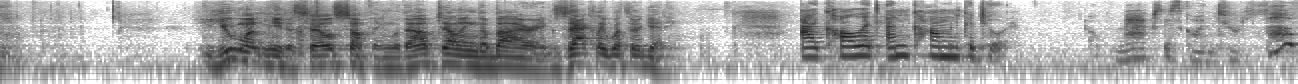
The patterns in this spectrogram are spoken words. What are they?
you. You want me to sell something without telling the buyer exactly what they're getting. I call it uncommon couture. Oh, Max is going to love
